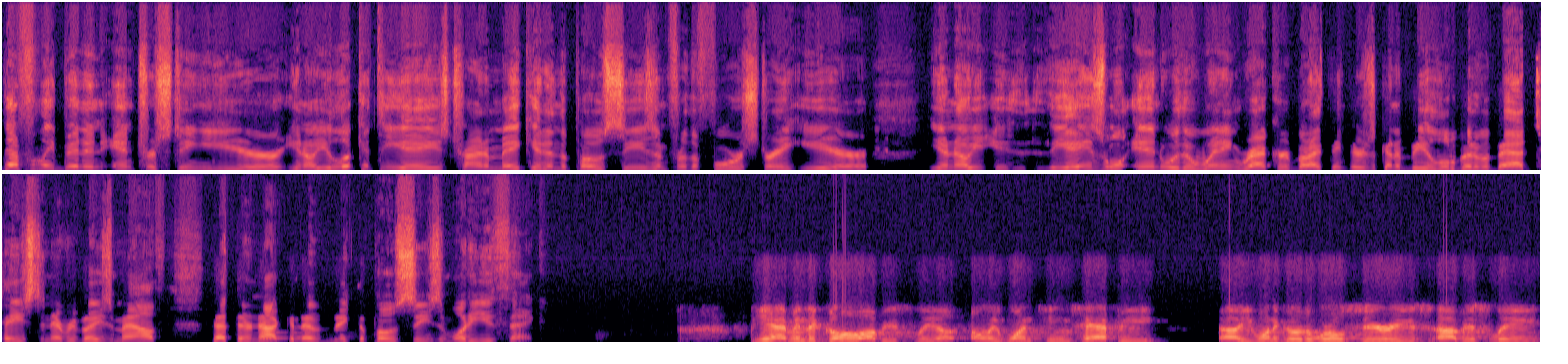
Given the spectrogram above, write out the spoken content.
definitely been an interesting year. You know, you look at the A's trying to make it in the postseason for the fourth straight year. You know, the A's will end with a winning record, but I think there's going to be a little bit of a bad taste in everybody's mouth that they're not going to make the postseason. What do you think? Yeah, I mean the goal obviously uh, only one team's happy. Uh, you want to go to the World Series, obviously.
